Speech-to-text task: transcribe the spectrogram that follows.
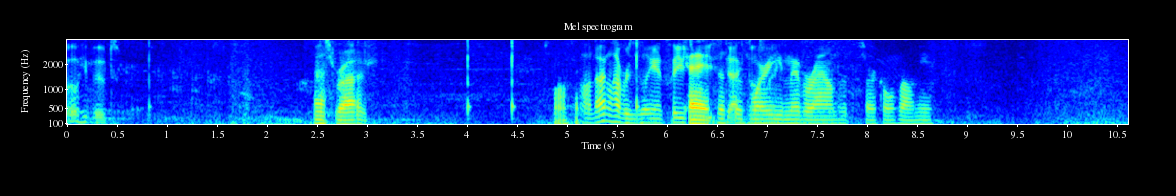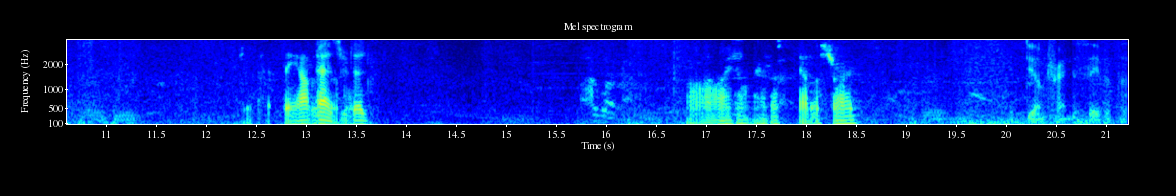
Oh, he moved. That's Raj. Okay, Oh, no, I don't have resilience. So I used to okay be this is where on you move around with circles on you. Just stay out of As circles. you're dead. Oh, I don't have a shadow stride. Dude, I'm trying to save it though.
